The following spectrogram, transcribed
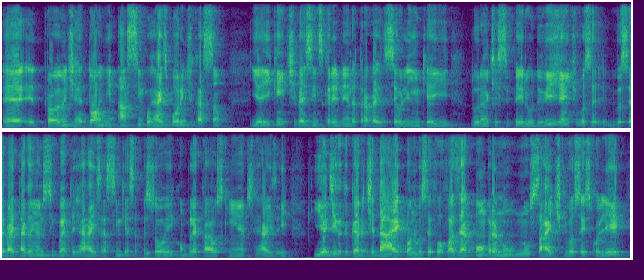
é, provavelmente retorne a 5 reais por indicação. E aí quem estiver se inscrevendo através do seu link aí durante esse período vigente, você, você vai estar tá ganhando 50 reais assim que essa pessoa aí completar os 500 reais aí. E a dica que eu quero te dar é quando você for fazer a compra no, no site que você escolher,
